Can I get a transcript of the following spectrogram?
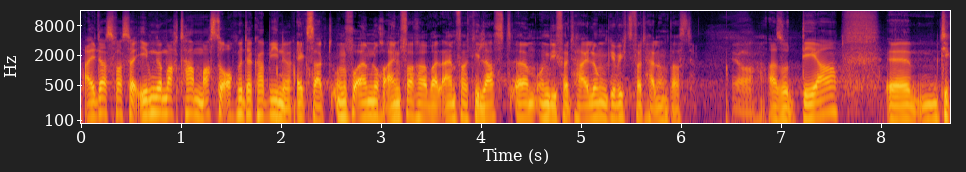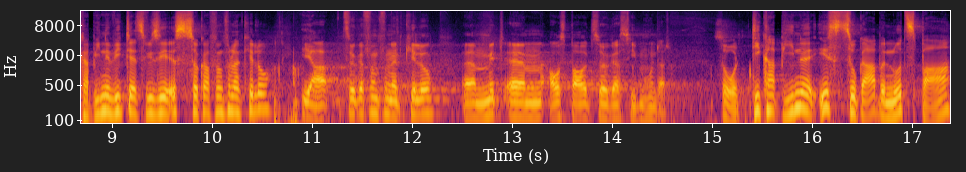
All das, was wir eben gemacht haben, machst du auch mit der Kabine. Exakt. Und vor allem noch einfacher, weil einfach die Last ähm, und die Verteilung, Gewichtsverteilung passt. Ja, also der, äh, die Kabine wiegt jetzt, wie sie ist, ca. 500 Kilo? Ja, ca. 500 Kilo, äh, mit ähm, Ausbau ca. 700. So, die Kabine ist sogar benutzbar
